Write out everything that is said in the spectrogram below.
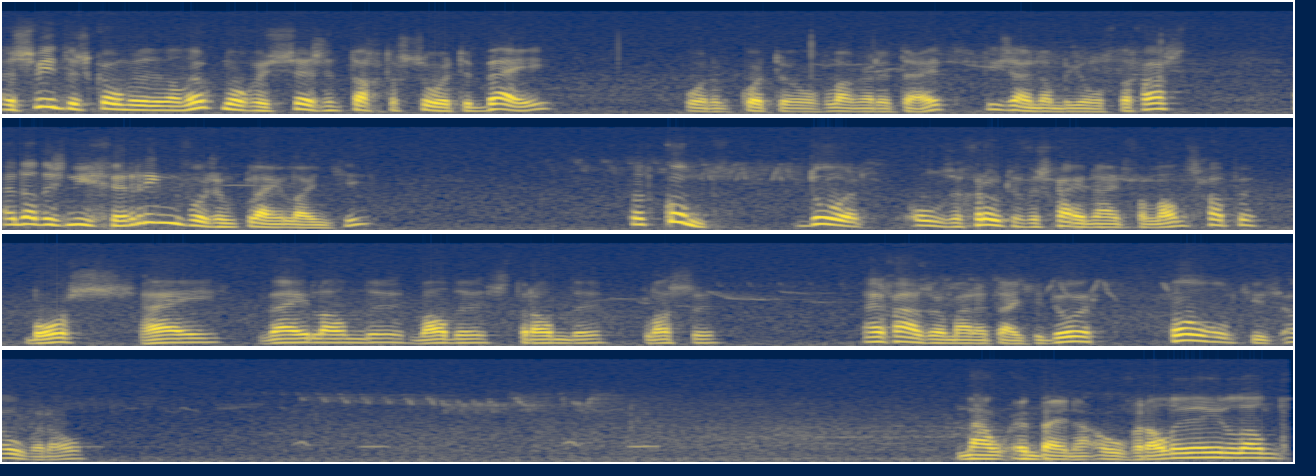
En winters komen er dan ook nog eens 86 soorten bij, voor een korte of langere tijd. Die zijn dan bij ons te gast. En dat is niet gering voor zo'n klein landje. Dat komt door onze grote verscheidenheid van landschappen. Bos, hei, weilanden, wadden, stranden, plassen. En ga zo maar een tijdje door. Vogeltjes overal. Nou, en bijna overal in Nederland.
